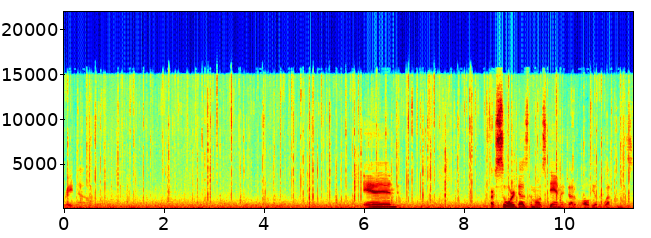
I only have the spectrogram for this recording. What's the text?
right now. our sword does the most damage out of all the other weapons.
